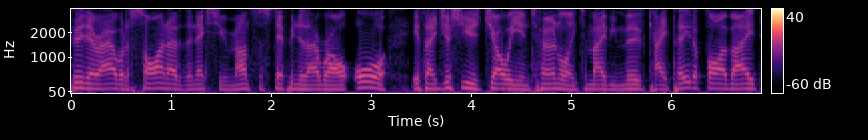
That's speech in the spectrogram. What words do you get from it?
who they're able to sign over the next few months to step into that role, or if they just use Joey internally to maybe move KP to five eight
